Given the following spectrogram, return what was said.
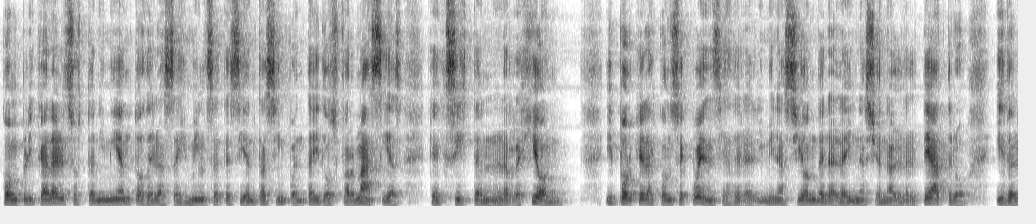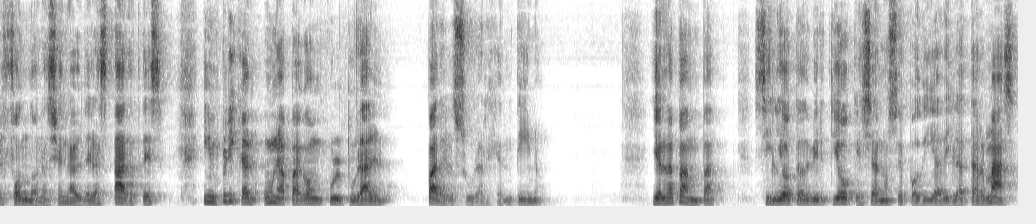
complicará el sostenimiento de las 6.752 farmacias que existen en la región, y porque las consecuencias de la eliminación de la Ley Nacional del Teatro y del Fondo Nacional de las Artes implican un apagón cultural para el sur argentino. Y en La Pampa, Silioto advirtió que ya no se podía dilatar más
